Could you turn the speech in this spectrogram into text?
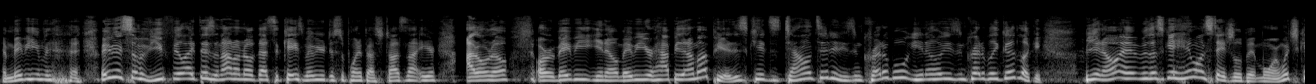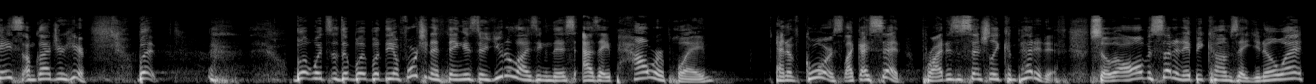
And maybe even, maybe some of you feel like this, and I don't know if that's the case, maybe you're disappointed Pastor Todd's not here, I don't know, or maybe, you know, maybe you're happy that I'm up here. This kid's talented and he's incredible, you know, he's incredibly good looking, you know, and let's get him on stage a little bit more, in which case, I'm glad you're here. But, but what's the, but, but the unfortunate thing is they're utilizing this as a power play and of course, like I said, pride is essentially competitive. So all of a sudden it becomes a, you know what?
